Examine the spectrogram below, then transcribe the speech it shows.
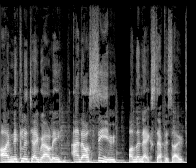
I'm Nicola J. Rowley, and I'll see you on the next episode.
